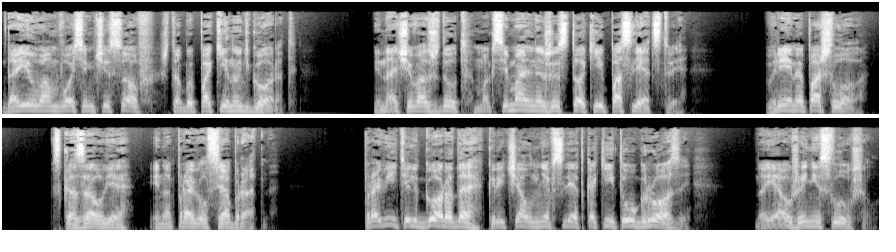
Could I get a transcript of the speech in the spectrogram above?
«Даю вам восемь часов, чтобы покинуть город. Иначе вас ждут максимально жестокие последствия. Время пошло», — сказал я и направился обратно. Правитель города кричал мне вслед какие-то угрозы, но я уже не слушал.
